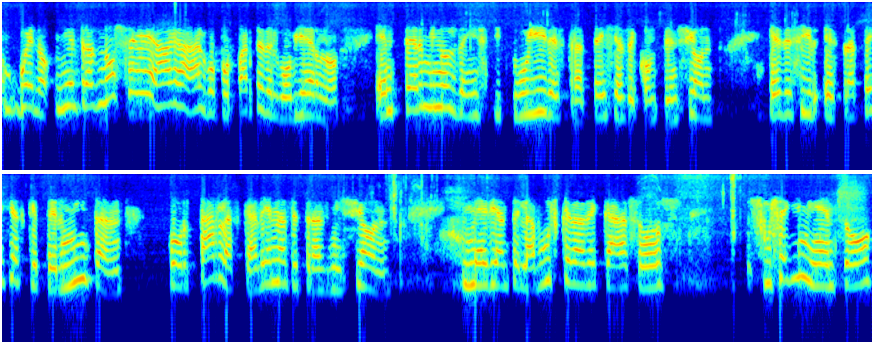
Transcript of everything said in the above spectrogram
Bueno, mientras no se haga algo por parte del gobierno en términos de instituir estrategias de contención, es decir, estrategias que permitan cortar las cadenas de transmisión mediante la búsqueda de casos, su seguimiento,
